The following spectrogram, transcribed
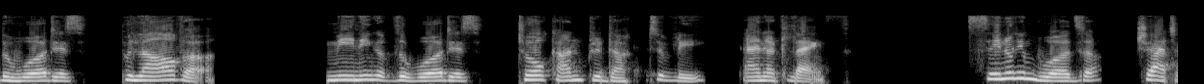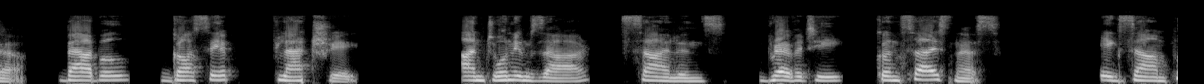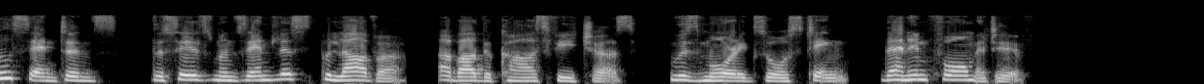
The word is palaver. Meaning of the word is talk unproductively and at length. Synonym words are chatter, babble, gossip, flattery. Antonyms are silence, brevity, conciseness. Example sentence The salesman's endless palaver about the car's features was more exhausting than informative.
